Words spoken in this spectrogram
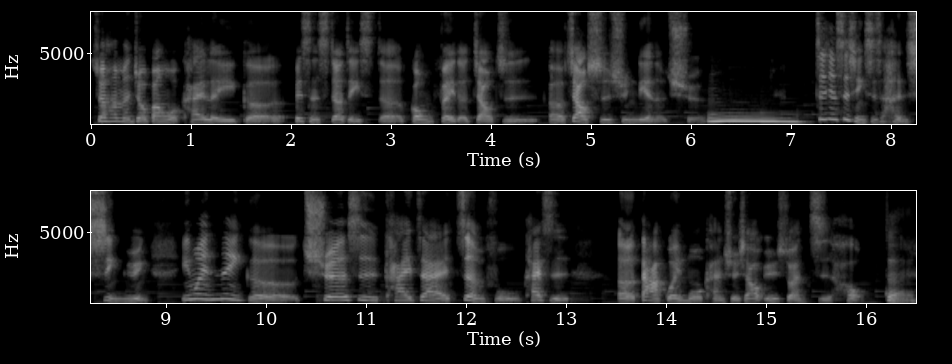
所以他们就帮我开了一个 Business Studies 的公费的教职呃教师训练的缺。嗯，这件事情其实很幸运，因为那个缺是开在政府开始呃大规模砍学校预算之后。对，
